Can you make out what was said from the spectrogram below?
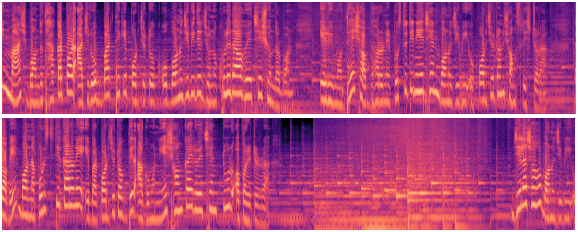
তিন মাস বন্ধ থাকার পর আজ রোববার থেকে পর্যটক ও বনজীবীদের জন্য খুলে দেওয়া হয়েছে সুন্দরবন। এরই মধ্যে সব ধরনের প্রস্তুতি নিয়েছেন বনজীবী ও পর্যটন সংশ্লিষ্টরা। তবে বন্যা পরিস্থিতির কারণে এবার পর্যটকদের আগমন নিয়ে শঙ্কায় রয়েছেন ট্যুর অপারেটররা। জেলাসহ বনজীবী ও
